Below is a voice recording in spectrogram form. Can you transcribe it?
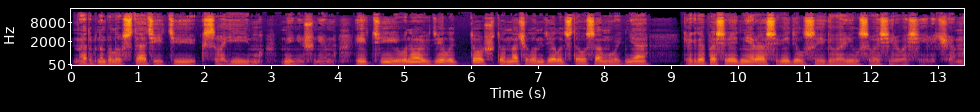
Надобно было встать и идти к своим нынешним, идти и вновь делать то, что начал он делать с того самого дня, когда последний раз виделся и говорил с Василием Васильевичем.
